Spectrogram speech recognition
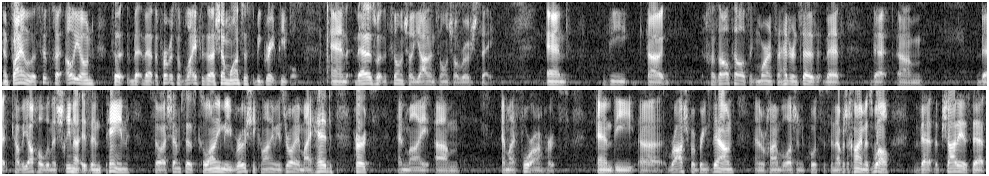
And finally, the Sitcha Elyon, to, that, that the purpose of life is that Hashem wants us to be great people. And that is what the Tefillin Shal Yad and Tefillin Shal Rosh say. And the uh, Chazal tells, the Gemara in Sanhedrin says that that um, that Kaviyachol, when the Shechina is in pain, so Hashem says, Kalani mi roshi, kalani mi zroya, my head hurts and my um, and my forearm hurts. And the uh, Rashba brings down, and the Rechaim Voloshin quotes this in Nefesh as well, that the pshat is that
